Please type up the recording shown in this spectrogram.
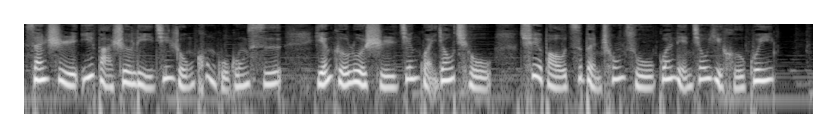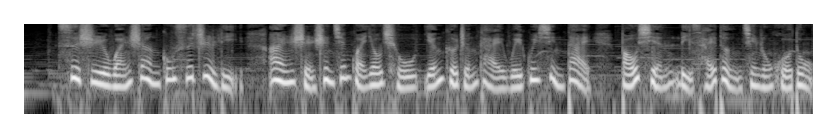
三是依法设立金融控股公司，严格落实监管要求，确保资本充足，关联交易合规。四是完善公司治理，按审慎监管要求，严格整改违规信贷、保险、理财等金融活动。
